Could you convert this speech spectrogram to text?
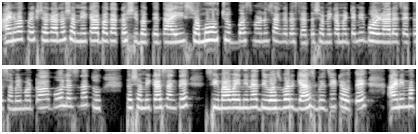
आणि मग प्रेक्षकांनो शमिका बघा कशी बघते. तर आई शमू चुप बस म्हणून सांगत असतात. तर शमिका म्हणते मी बोलणारच आहे. तर समीर म्हणतो हा बोलच ना तू. तर शमिका सांगते सीमा वहिनीना दिवसभर गॅस बिझी ठेवते आणि मग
